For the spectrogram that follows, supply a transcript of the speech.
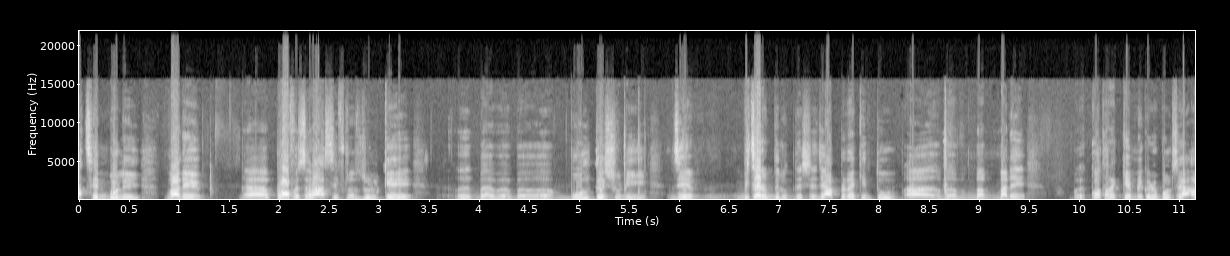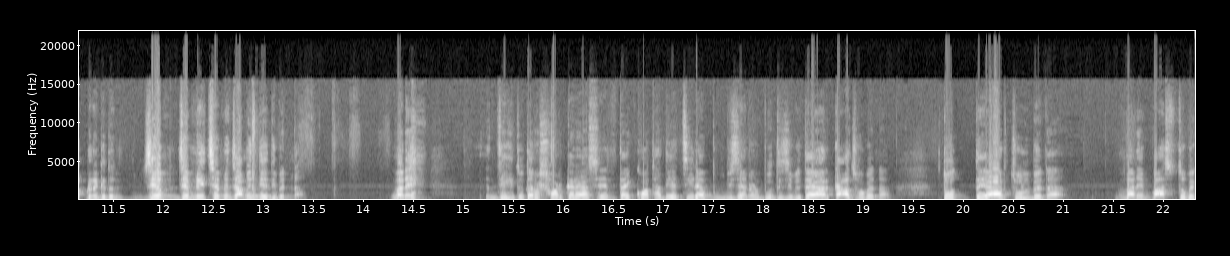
আছেন বলেই মানে প্রফেসর আসিফ নজরুলকে বলতে শুনি যে বিচারকদের উদ্দেশ্যে, যে আপনারা কিন্তু মানে কথাটা কেমনি করে বলছে, আপনারা কিন্তু যেম- যেমনি ইচ্ছে আপনি জামিন দিয়ে দিবেন না। মানে যেহেতু তারা সরকারে আসেন, তাই কথা দিয়ে চিরা বিচারের বুদ্ধিজীবী তাই আর কাজ হবে না। তত্ত্বে আর চলবে না। মানে বাস্তবে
